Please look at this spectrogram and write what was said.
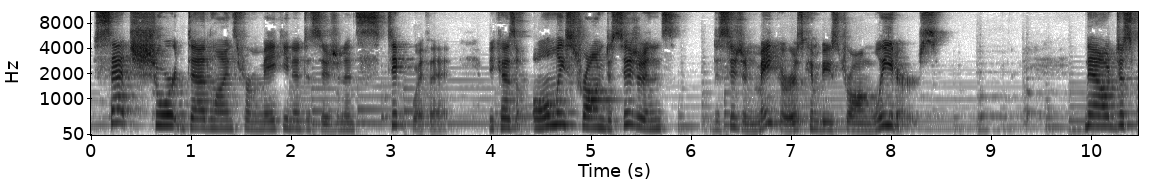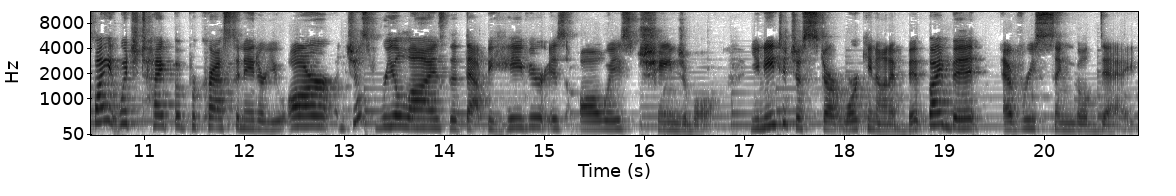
Set short deadlines for making a decision and stick with it because only strong decisions decision makers can be strong leaders. Now, despite which type of procrastinator you are, just realize that that behavior is always changeable. You need to just start working on it bit by bit every single day.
